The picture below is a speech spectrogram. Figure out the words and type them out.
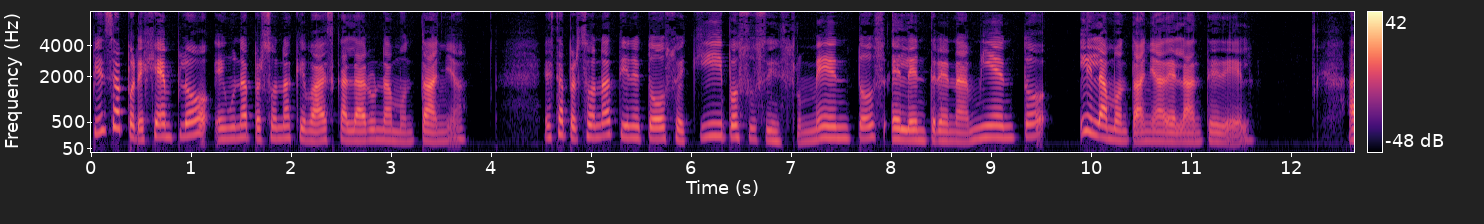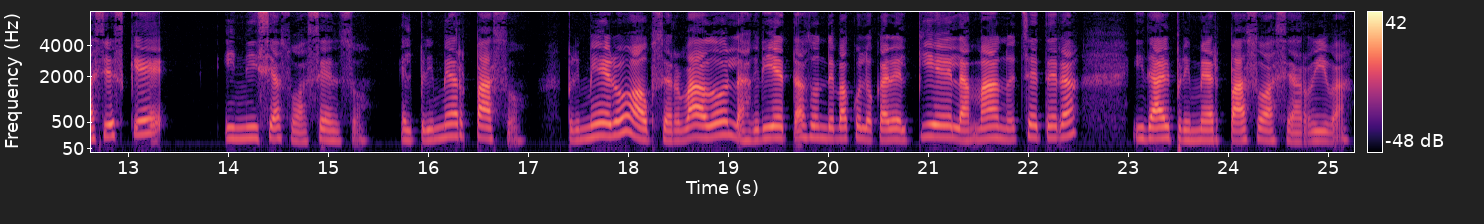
Piensa, por ejemplo, en una persona que va a escalar una montaña. Esta persona tiene todo su equipo, sus instrumentos, el entrenamiento y la montaña delante de él. Así es que inicia su ascenso. El primer paso. Primero ha observado las grietas donde va a colocar el pie, la mano, etcétera, y da el primer paso hacia arriba.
